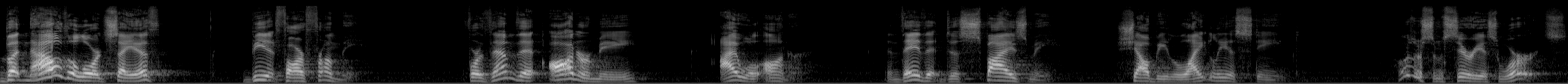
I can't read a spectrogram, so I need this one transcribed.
But now the Lord saith, Be it far from me. For them that honor me, I will honor, and they that despise me shall be lightly esteemed. Those are some serious words.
